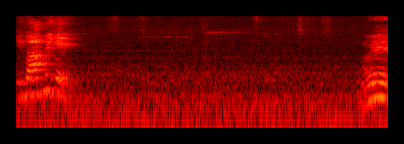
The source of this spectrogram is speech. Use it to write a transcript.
কিন্তু আপনি কে আমি হ্যাঁ?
